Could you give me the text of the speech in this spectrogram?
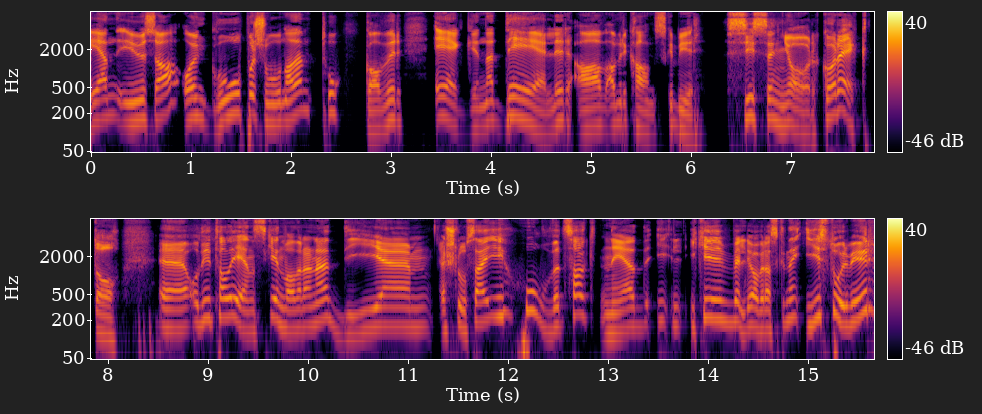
igjen i USA, og en god porsjon av dem tok over egne deler av amerikanske byer. Si senor, correcto. Eh, og de italienske innvandrerne de eh, slo seg i hovedsak ned, i, ikke veldig overraskende, i storbyer,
